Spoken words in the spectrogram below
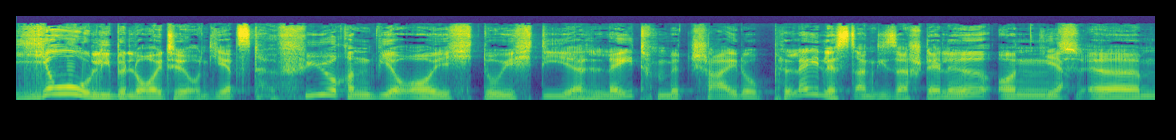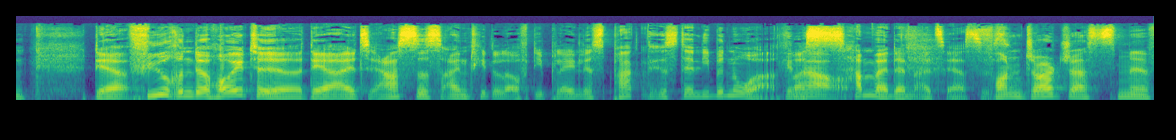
Jo, liebe Leute, und jetzt führen wir euch durch die Late Machado Playlist an dieser Stelle. Und ja. ähm, der Führende heute, der als erstes einen Titel auf die Playlist packt, ist der liebe Noah. Genau. Was haben wir denn als erstes? Von Georgia Smith,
